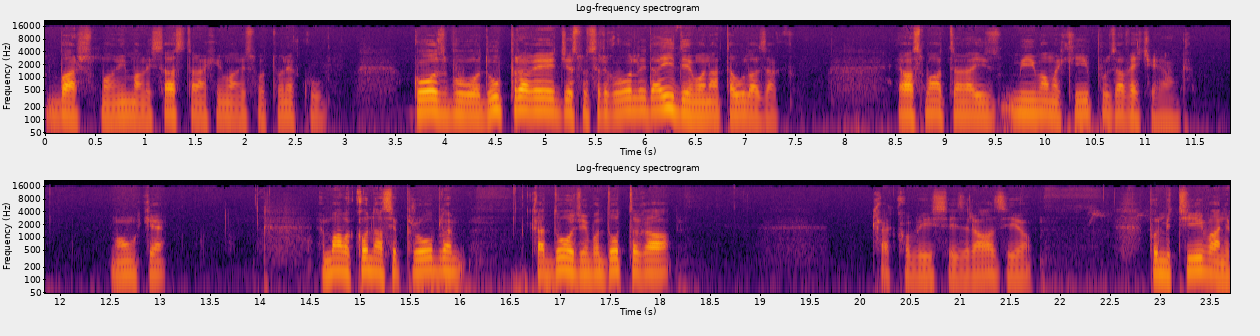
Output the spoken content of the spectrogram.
baš smo imali sastanak, imali smo tu neku gozbu od uprave gdje smo se govorili da idemo na ta ulazak. Ja smatram da mi imamo ekipu za veće ranga. Momke. E, malo kod nas je problem kad dođemo do toga kako bi se izrazio, podmićivanje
